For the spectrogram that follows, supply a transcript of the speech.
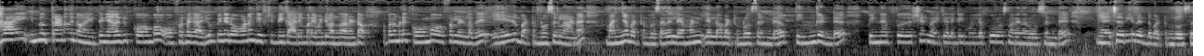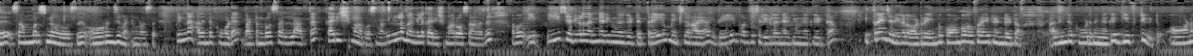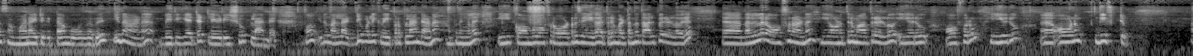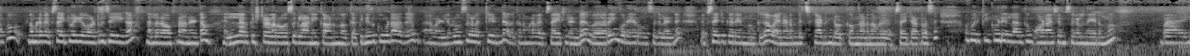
Hi ഇന്ന് ഉത്രാട ദിനമായിട്ട് ഞാനൊരു combo ഓഫറിന്റെ കാര്യവും പിന്നെ ഒരു ഓണം ഗിഫ്റ്റിന്റെയും കാര്യം പറയാൻ വേണ്ടി വന്നതാണ് കേട്ടോ അപ്പൊ നമ്മുടെ കോംബോ ഓഫറിലുള്ളത് ഏഴ് ബട്ടൺ റോസുകളാണ് മഞ്ഞ ബട്ടൺ റോസ് അതായത് ലെമൺ യെല്ലോ ബട്ടൺ റോസ് ഉണ്ട് പിങ്ക് ഉണ്ട് പിന്നെ പേർഷ്യൻ വൈറ്റ് അല്ലെങ്കിൽ മുല്ലപ്പൂ റോസ് എന്ന് പറയുന്ന റോസ് ഉണ്ട് ചെറിയ red button rose summer snow rose orange button rose പിന്നെ അതിന്റെ കൂടെ ബട്ടൺ റോസ് അല്ലാത്ത കരിഷ്മ റോസ് നല്ല ഭംഗിയുള്ള കരിഷ്മ റോസ് ആണത്. അപ്പോൾ ഈ ഈ ചെടികൾ തന്നെ ആയിരിക്കും നിങ്ങൾക്ക് കിട്ടും ഇത്രയും മെച്ചുറായ ഇതേപോലത്തെ ചെടികൾ തന്നെ ആയിരിക്കും നിങ്ങൾക്ക് കിട്ടുക ഇത്രയും ചെടികൾ ഓർഡർ ചെയ്യുമ്പോൾ കോംബോ ഓഫർ ആയിട്ടുണ്ട് കേട്ടോ. അതിന്റെ കൂടെ നിങ്ങൾക്ക് ഗിഫ്റ്റ് കിട്ടും. ഓണ സമ്മാനമായിട്ട് കിട്ടാൻ പോകുന്നത് ഇതാണ് വെരിഗേറ്റഡ് ലേഡി ഷൂ പ്ലാന്റ് അപ്പോൾ ഇത് നല്ല അടിപൊളി ക്രീപ്പർ പ്ലാന്റ് ആണ്. അപ്പോൾ നിങ്ങൾ ഈ കോംബോ ഓഫർ ഓർഡർ ചെയ്യുക. എത്രയും പെട്ടെന്ന് താല്പര്യമുള്ളവർ നല്ലൊരു ഓഫറാണ് ഈ ഓണത്തിന് മാത്രമേ ഉള്ളൂ. ഈ ഒരു ഓഫറും ഈ ഒരു ഓണം ഗിഫ്റ്റും അപ്പോൾ നമ്മുടെ വെബ്സൈറ്റ് വഴി ഓർഡർ ചെയ്യുക. നല്ലൊരു ഓഫറാണ് കേട്ടോ. എല്ലാവർക്കും ഇഷ്ടമുള്ള റോസുകളാണ് ഈ കാണുന്നതൊക്കെ. പിന്നെ ഇത് കൂടാതെ വള്ളി റോസുകളൊക്കെ ഉണ്ട്. അതൊക്കെ നമ്മുടെ വെബ്സൈറ്റിലുണ്ട്. വേറെയും കുറേ റോസുകളുണ്ട്. വെബ്സൈറ്റ് കയറി നോക്കുക. വയനാടൻ റിച്ച് ഗാർഡൻ ഡോട്ട് കോം എന്നാണ് നമ്മുടെ വെബ്സൈറ്റ് അഡ്രസ്സ്. അപ്പോൾ ഒരിക്കൽ കൂടി എല്ലാവർക്കും ഓണാശംസകൾ നേരുന്നു. ബൈ.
